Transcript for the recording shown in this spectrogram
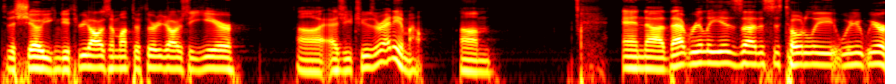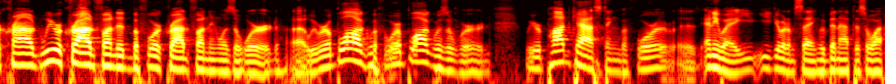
to the show. You can do $3 a month or $30 a year uh, as you choose, or any amount. Um, and uh, that really is uh, this is totally we, we were crowd we were crowdfunded before crowdfunding was a word uh, we were a blog before a blog was a word we were podcasting before uh, anyway you, you, get what i'm saying we've been at this a while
